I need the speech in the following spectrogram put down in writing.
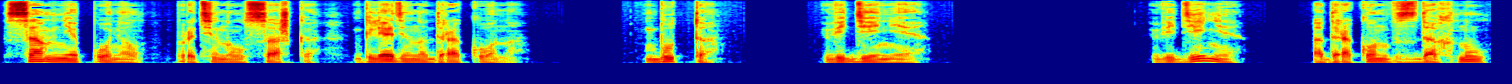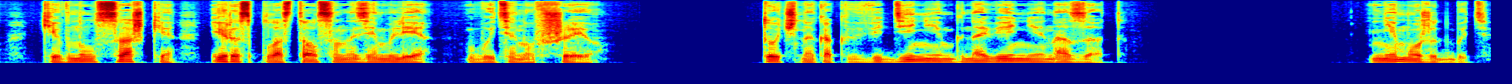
«Сам не понял», — протянул Сашка, глядя на дракона. «Будто видение». Видение? А дракон вздохнул, кивнул Сашке и распластался на земле, вытянув шею. Точно как в видении мгновение назад. Не может быть.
